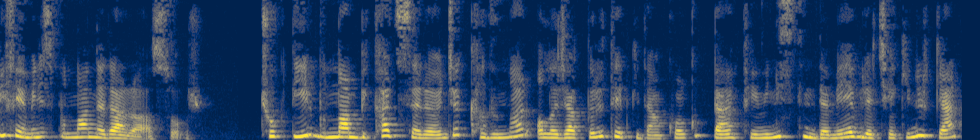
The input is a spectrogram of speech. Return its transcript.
bir feminist bundan neden rahatsız olur? Çok değil bundan birkaç sene önce kadınlar alacakları tepkiden korkup ben feministim demeye bile çekinirken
